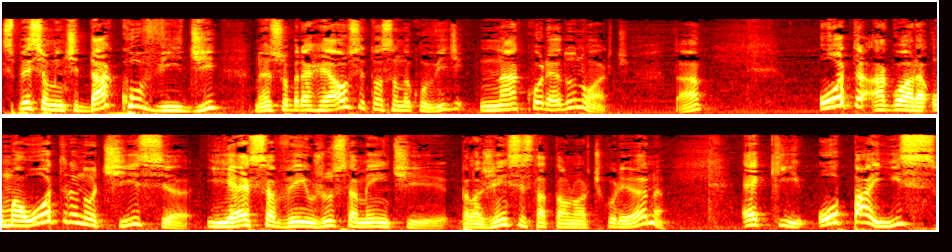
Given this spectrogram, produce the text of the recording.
especialmente da Covid, né, sobre a real situação da Covid na Coreia do Norte. Tá? Outra, agora, uma outra notícia, e essa veio justamente pela agência estatal norte-coreana, é que o país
